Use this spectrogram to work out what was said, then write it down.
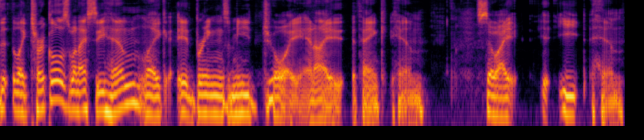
th- like Turkles, when I see him, like it brings me joy, and I thank him so I eat him.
